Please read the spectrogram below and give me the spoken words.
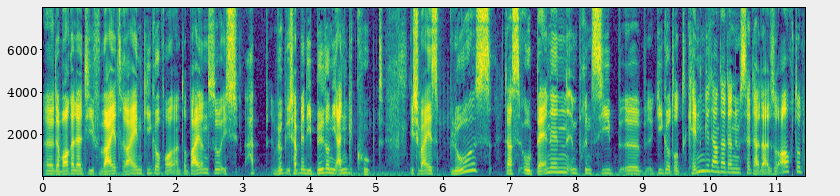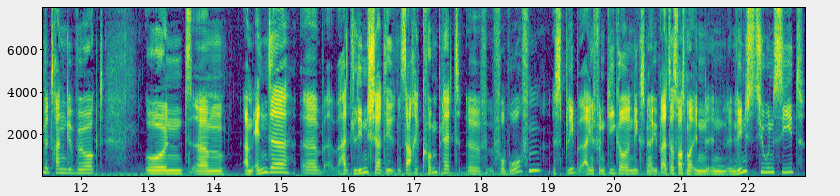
Äh, der war relativ weit rein, Giga war dabei und so. Ich habe wirklich, ich habe mir die Bilder nie angeguckt. Ich weiß bloß, dass O'Bannon im Prinzip äh, Giga dort kennengelernt hat an dem Set, hat also auch dort mit dran gewirkt. Und ähm, am Ende äh, hat Lynch ja die Sache komplett äh, verworfen. Es blieb eigentlich von Giger nichts mehr übrig. Also das, was man in, in, in Lynch's Tune sieht,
